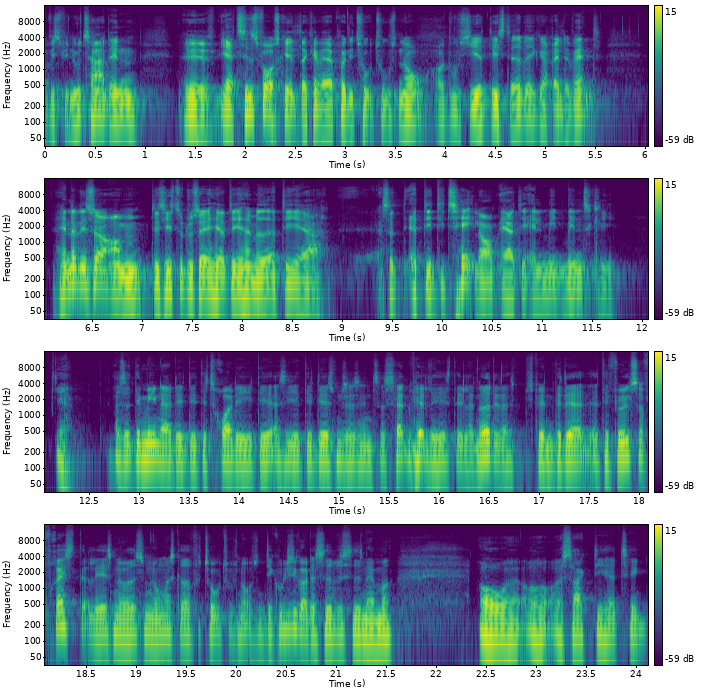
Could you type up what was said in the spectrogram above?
hvis vi nu tager den øh, ja, tidsforskel, der kan være på de 2.000 år, og du siger, at det stadigvæk er relevant, handler det så om, det sidste du sagde her, det her med, at det er, altså, at det de taler om, er det almindeligt menneskelige? Ja, Altså det mener jeg, det, det, det tror jeg, det, det, altså, det, det, jeg synes jeg er interessant ved at læse det, eller noget af det, der er spændende, det, der, at det føles så frisk at læse noget, som nogen har skrevet for 2.000 år siden. Det kunne lige så godt have siddet ved siden af mig og, øh, og, og sagt de her ting.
